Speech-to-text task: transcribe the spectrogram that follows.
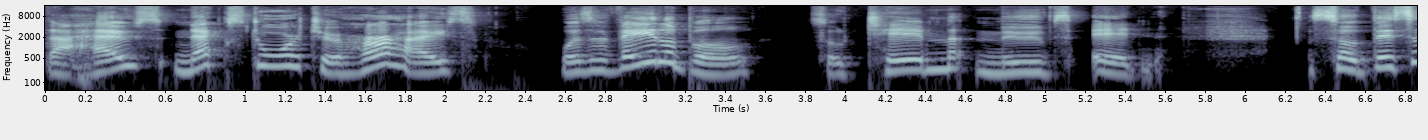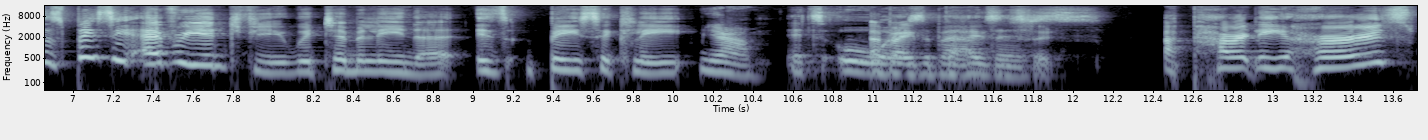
the house next door to her house was available. So Tim moves in. So this is basically every interview with Timalina is basically yeah, it's always about, about this. Apparently, hers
